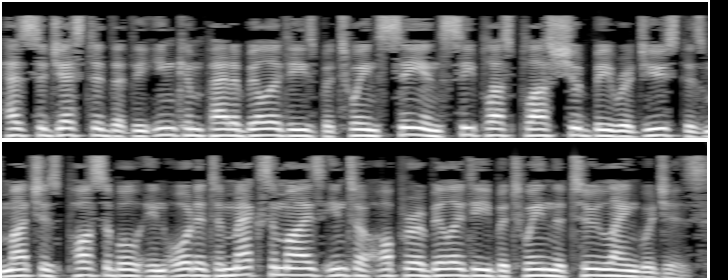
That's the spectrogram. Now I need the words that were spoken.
has suggested that the incompatibilities between C and C++ should be reduced as much as possible in order to maximize interoperability between the two languages.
